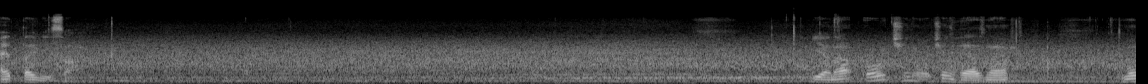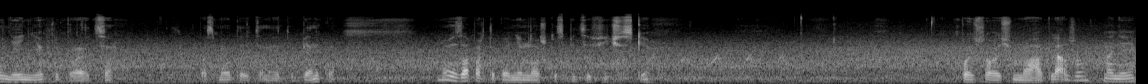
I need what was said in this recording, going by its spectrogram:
Это Виса. И она очень-очень грязная. Поэтому в ней не купаются. Посмотрите на эту пенку. Ну и запах такой немножко специфический. Польша очень много пляжей на ней.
